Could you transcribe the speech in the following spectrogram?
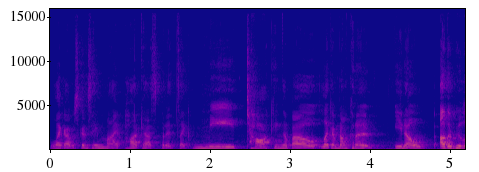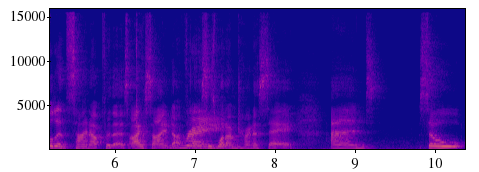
like I was gonna say my podcast, but it's like me talking about, like, I'm not gonna, you know, other people didn't sign up for this. I signed up for this, is what I'm trying to say. And so,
